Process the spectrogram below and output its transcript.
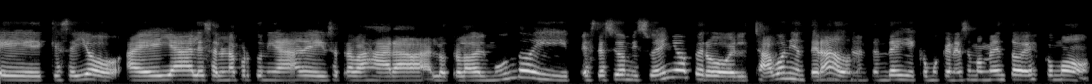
eh, qué sé yo, a ella le sale una oportunidad de irse a trabajar al otro lado del mundo y este ha sido mi sueño, pero el chavo ni enterado, ¿me entendés? Y como que en ese momento es como,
